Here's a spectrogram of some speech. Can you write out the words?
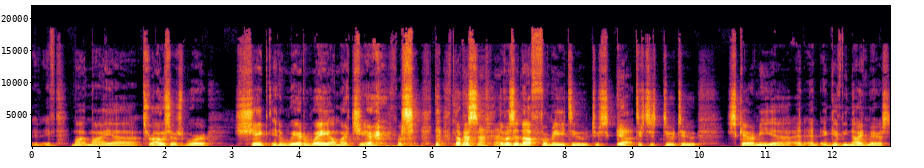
if, if my my uh, trousers were shaped in a weird way on my chair, that, was that was enough for me to to sca- Yeah. to, to to scare me uh, and, and and give me nightmares.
